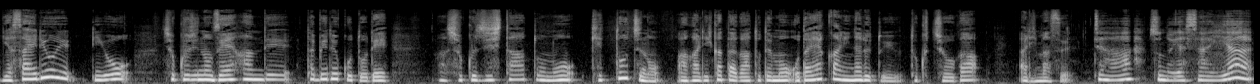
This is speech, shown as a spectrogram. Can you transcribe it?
野菜料理を食事の前半で食べることで、まあ、食事した後の血糖値の上がり方がとても穏やかになるという特徴があります。じゃあ、その野菜や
